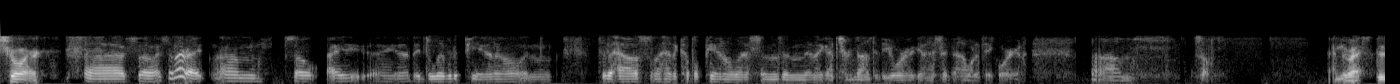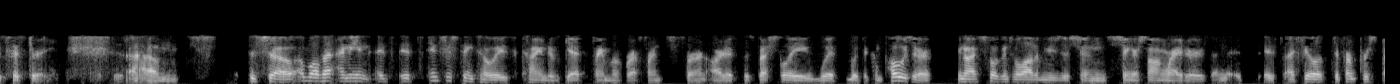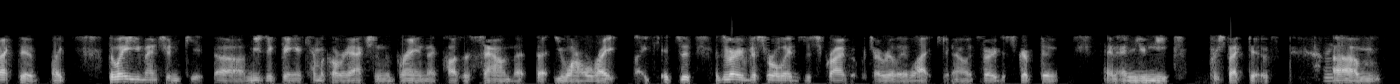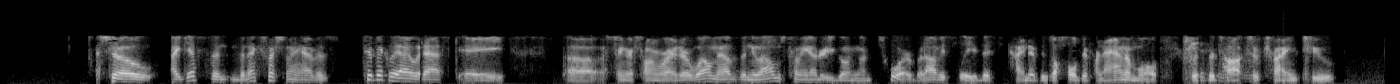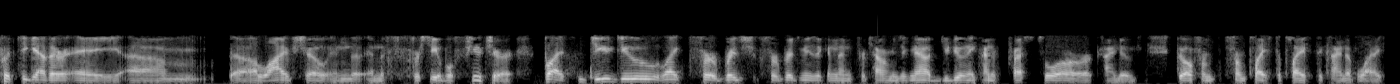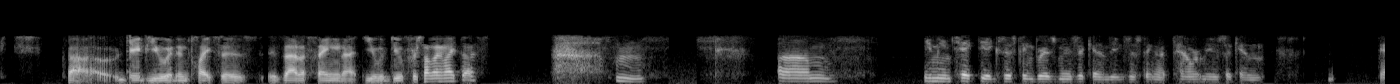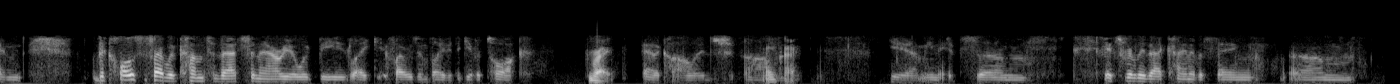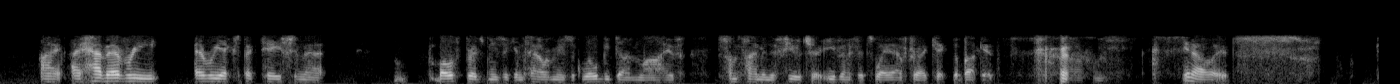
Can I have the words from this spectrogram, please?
Sure. Uh, so I said, all right. Um, so I, I uh, they delivered a piano and to the house, and I had a couple piano lessons, and then I got turned on to the organ. I said, I want to take organ. Um, so And the rest is history. Um, so, well, that, I mean, it's it's interesting to always kind of get frame of reference for an artist, especially with with a composer. You know, I've spoken to a lot of musicians, singer songwriters, and it's, it's I feel a different perspective. Like the way you mentioned uh, music being a chemical reaction in the brain that causes sound that that you want to write. Like it's a it's a very visceral way to describe it, which I really like. You know, it's very descriptive and and unique perspective. Um, so I guess the the next question I have is typically I would ask a uh, a singer songwriter, well, now that the new album's coming out, are you going on tour? But obviously, this kind of is a whole different animal with the talks of trying to put together a um a live show in the in the foreseeable future. But do you do like for bridge for bridge music and then for tower music now? Do you do any kind of press tour or kind of go from from place to place to kind of like uh debut it in places? Is that a thing that you would do for something like this? Hmm. Um, you mean take the existing bridge music and the existing uh, tower music and and the closest I would come to that scenario would be like if I was invited to give a talk Right. at a college. Um, Okay. Yeah, I mean it's um it's really that kind of a thing. Um I I have every every expectation that both bridge music and tower music will be done live sometime in the future, even if it's way after I kick the bucket. um, you know, it's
